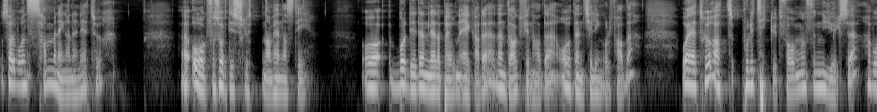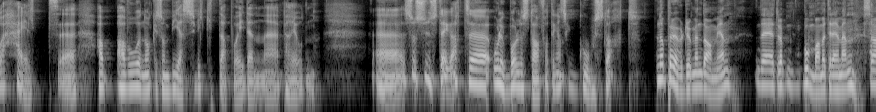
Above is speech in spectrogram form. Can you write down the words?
så har det vært en sammenhengende nedtur. Eh, og for så vidt i slutten av hennes tid. Og både i den lederperioden jeg hadde, den Dagfinn hadde, og den Kjell Ingolf hadde. Og jeg tror at politikkutforming og fornyelse har vært helt eh, har, har vært noe som vi har svikta på i den eh, perioden. Så syns jeg at Olaug Bollestad har fått en ganske god start. Nå prøver du med en dame igjen. Det, jeg tror jeg bomma med tre menn. Så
